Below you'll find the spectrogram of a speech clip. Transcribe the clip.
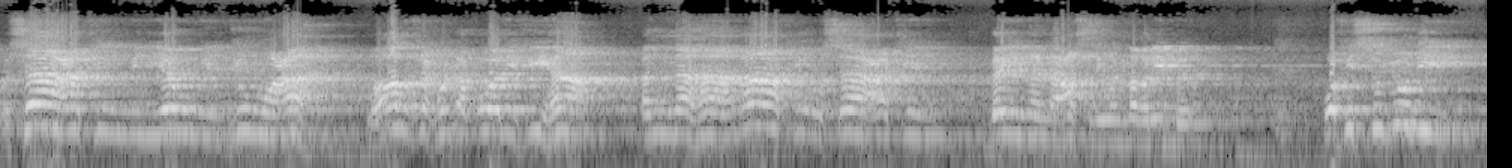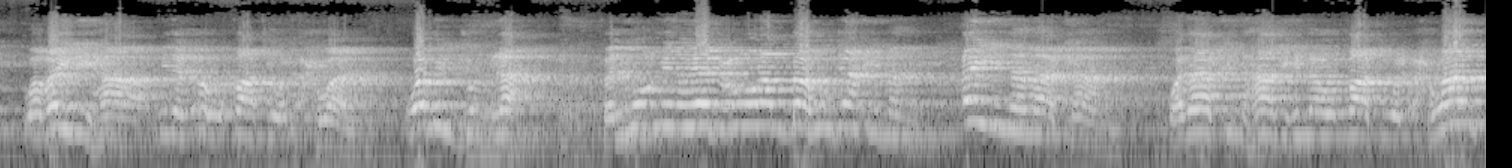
وساعة من يوم الجمعة وأرجح الأقوال فيها. أنها آخر ساعة بين العصر والمغرب وفي السجود وغيرها من الأوقات والأحوال وبالجملة فالمؤمن يدعو ربه دائما أينما كان ولكن هذه الأوقات والأحوال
